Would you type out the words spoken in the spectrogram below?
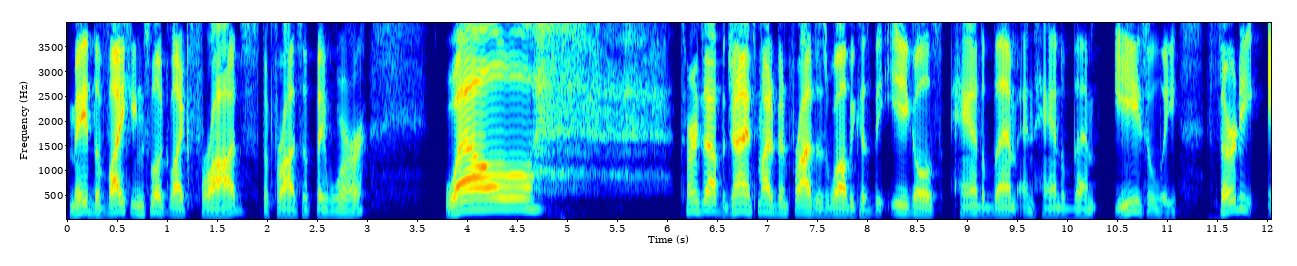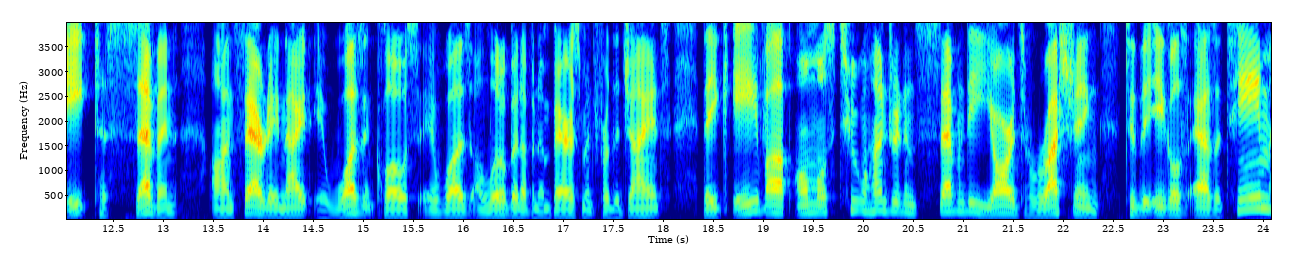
made the Vikings look like frauds, the frauds that they were. Well, turns out the Giants might have been frauds as well because the Eagles handled them and handled them easily 38 to 7 on Saturday night. It wasn't close. It was a little bit of an embarrassment for the Giants. They gave up almost 270 yards rushing to the Eagles as a team.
